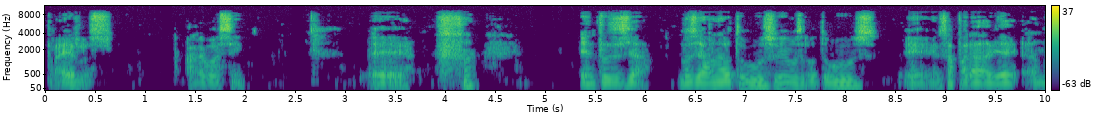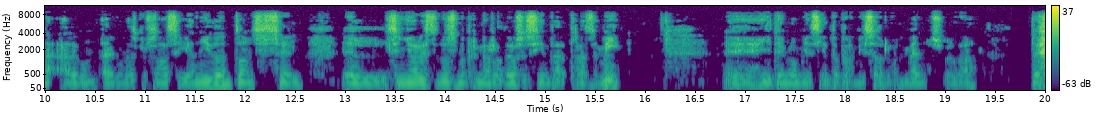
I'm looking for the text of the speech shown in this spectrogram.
traerlos, algo así. Eh, Entonces ya, nos llevaban al autobús, subimos al autobús. Eh, esa parada había algunas personas se habían ido, entonces el, señor este no es mi primer rodeo, se sienta atrás de mí. eh, y tengo mi asiento para mí solo, al menos, ¿verdad? Pero,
